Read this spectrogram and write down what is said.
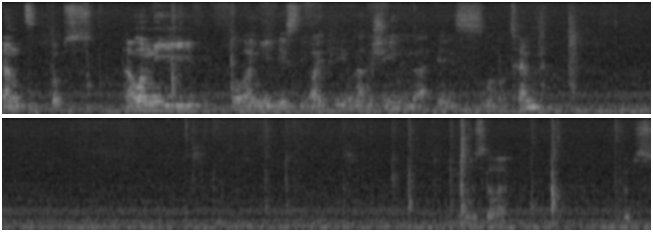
And oops, all I need, all I need is the IP of that machine, and that is 1.10. I'm just gonna, oops.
